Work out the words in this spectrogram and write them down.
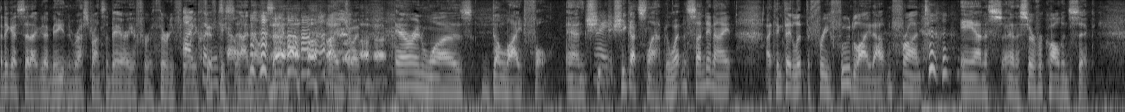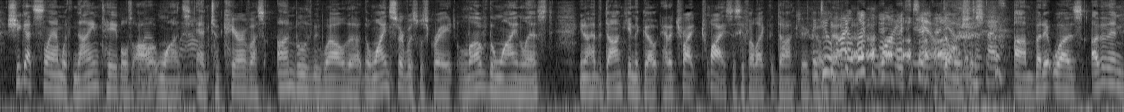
I think I said I've, I've been eating in restaurants in the Bay Area for 30, 40, I 50. tell. I know exactly. I enjoyed. Erin was delightful. And she, great. she got slammed. We went on Sunday night. I think they lit the free food light out in front, and, a, and a server called in sick. She got slammed with nine tables all at once and took care of us unbelievably well. The, the wine service was great. Loved the wine list. You know, had the donkey and the goat. Had to try it twice to see if I liked the donkey or They goat. do a lot of local wines too. Delicious. Um, but it was, other than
